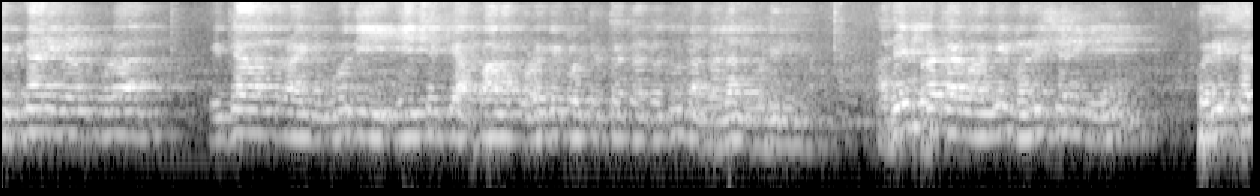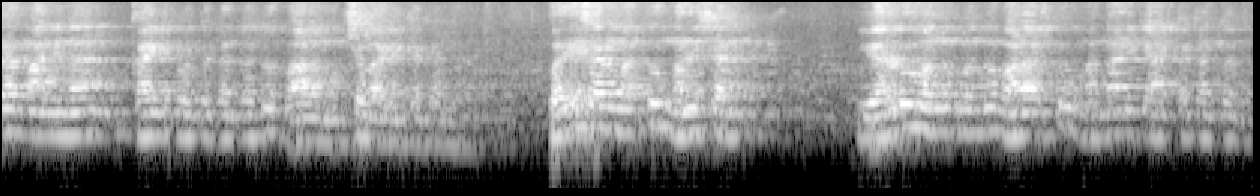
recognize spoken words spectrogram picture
ವಿಜ್ಞಾನಿಗಳು ಕೂಡ ವಿದ್ಯಾವಂತರಾಗಿ ಓದಿ ದೇಶಕ್ಕೆ ಅಪಾರ ಕೊಡುಗೆ ಕೊಟ್ಟಿರ್ತಕ್ಕಂಥದ್ದು ನಾವೆಲ್ಲ ನೋಡಿದ್ದೀವಿ. ಅದೇ ಪ್ರಕಾರವಾಗಿ ಮನುಷ್ಯನಿಗೆ ಪರಿಸರ ಮಾಲಿನ್ಯ ಕಾಯ್ದುಕೊಳ್ತಕ್ಕಂಥದ್ದು ಬಹಳ ಮುಖ್ಯವಾಗಿರ್ತಕ್ಕಂಥದ್ದು. ಪರಿಸರ ಮತ್ತು ಮನುಷ್ಯ ಇವೆರಡೂ ಒಂದಕ್ಕೊಂದು ಬಹಳಷ್ಟು ಹೊಂದಾಣಿಕೆ ಆಗ್ತಕ್ಕಂಥದ್ದು.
